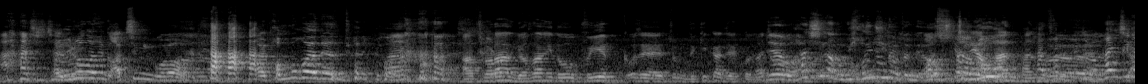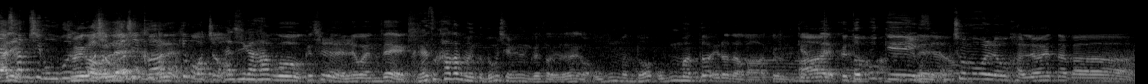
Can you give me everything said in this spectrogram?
아 진짜 아, 일어나니까 아침인 거야. 아, 밥 먹어야 된다니까. 아 저랑 여상이도 V앱 어제 좀 늦게까지 했거든요. 맞아요. 한 시간 50분 정도 했던데요. 아, 진짜? 한 시간 반, 반. 한, 그- 한 시간 아니, 35분. 저희가 원래-. 한 시간 하고 끝을 내려고 했는데 계속 하다 보니까 너무 재밌는 거여서 여자가 5분 만 더, 5분만 더 이러다가 좀 늦게 아, 했는데 그 떡볶이 네. 훔쳐 먹으려고 가려 했다가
